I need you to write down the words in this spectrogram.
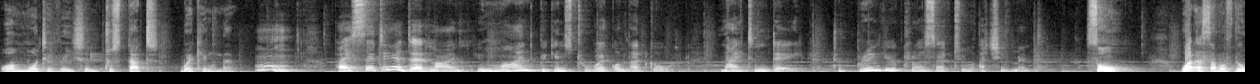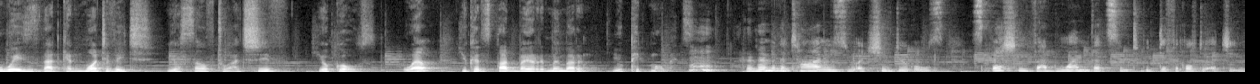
or motivation to start working on them. Mm. By setting a deadline, your mind begins to work on that goal night and day to bring you closer to achievement. So, what are some of the ways that can motivate yourself to achieve your goals? Well, you can start by remembering your peak moments. Mm. Remember the times you achieved your goals, especially that one that seemed to be difficult to achieve.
